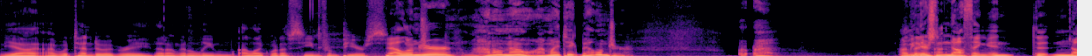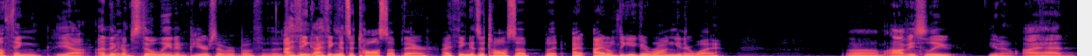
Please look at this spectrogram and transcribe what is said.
Yeah, I, I would tend to agree that I'm going to lean I like what I've seen from Pierce. Bellinger, I don't know. I might take Bellinger. I, mean, think- there's nothing in the nothing. Yeah, I think I'm still leaning Pierce over both of those. I think I think it's a toss up there. I think it's a toss up, but I, I don't think you get wrong either way. Um, obviously, you know, I had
